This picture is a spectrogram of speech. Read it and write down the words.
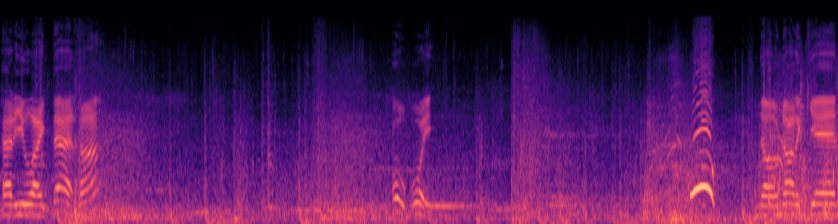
How do you like that, huh? Oh boy. Woo! No, not again.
